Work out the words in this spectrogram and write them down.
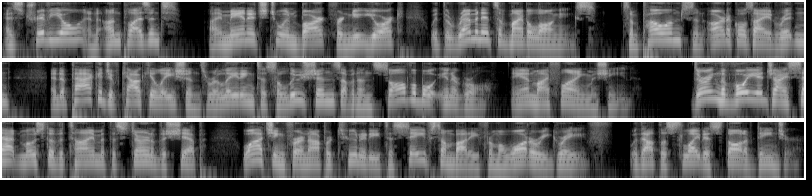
as trivial and unpleasant, I managed to embark for New York with the remnants of my belongings, some poems and articles I had written, and a package of calculations relating to solutions of an unsolvable integral and my flying machine. During the voyage, I sat most of the time at the stern of the ship, watching for an opportunity to save somebody from a watery grave, without the slightest thought of danger.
